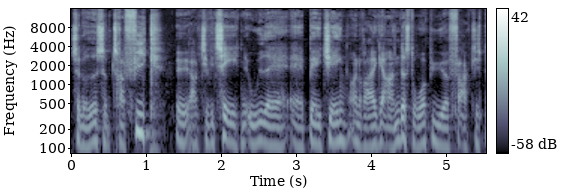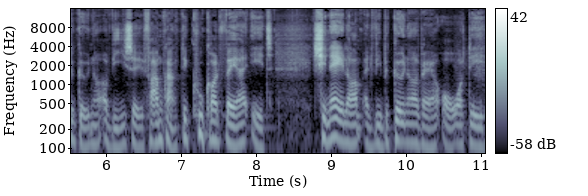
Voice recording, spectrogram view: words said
sådan noget som trafikaktiviteten øh, ud af, af Beijing og en række andre store byer faktisk begynder at vise øh, fremgang. Det kunne godt være et signal om, at vi begynder at være over det,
